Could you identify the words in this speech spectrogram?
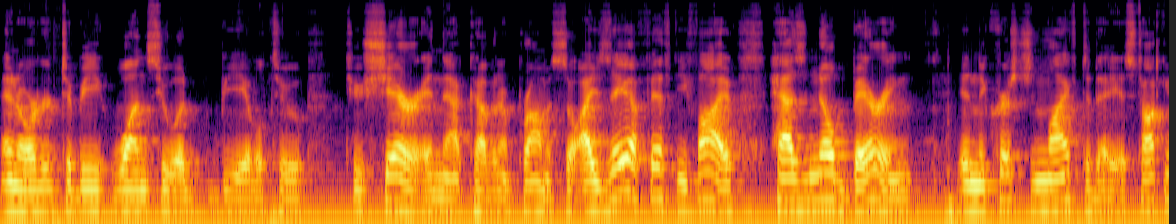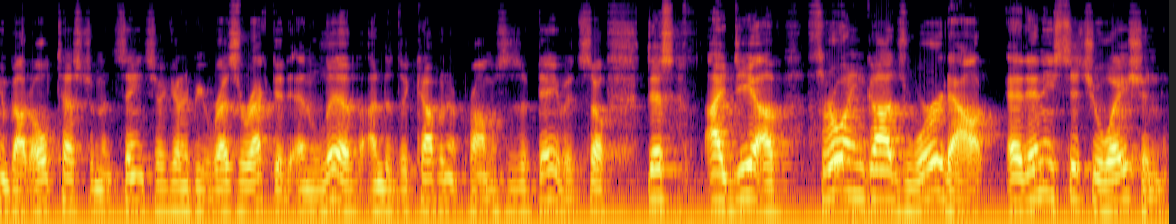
in order to be ones who would be able to to share in that covenant promise. So Isaiah 55 has no bearing in the Christian life today. It's talking about Old Testament saints are going to be resurrected and live under the covenant promises of David. So this idea of throwing God's word out at any situation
